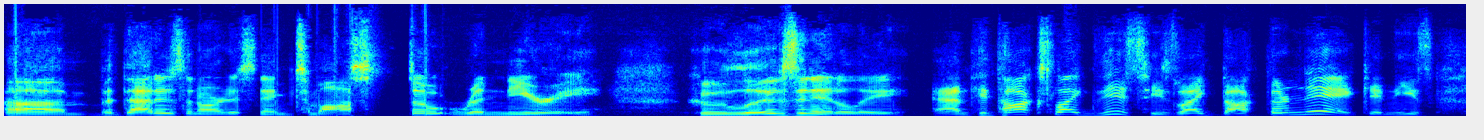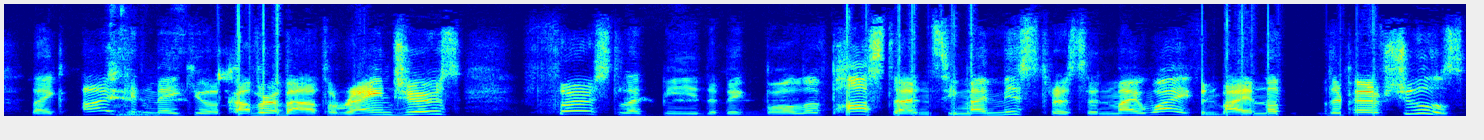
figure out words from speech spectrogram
Um, but that is an artist named Tommaso Ranieri, who lives in Italy, and he talks like this. He's like Dr. Nick, and he's like, I can make you a cover about the Rangers. First, let me eat the big bowl of pasta and see my mistress and my wife and buy another pair of shoes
